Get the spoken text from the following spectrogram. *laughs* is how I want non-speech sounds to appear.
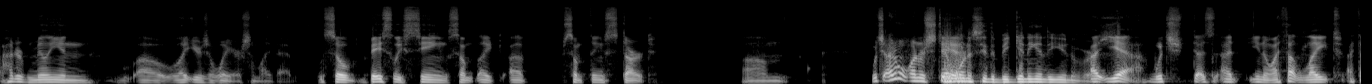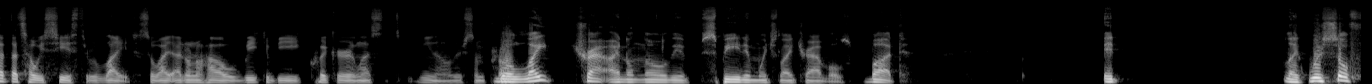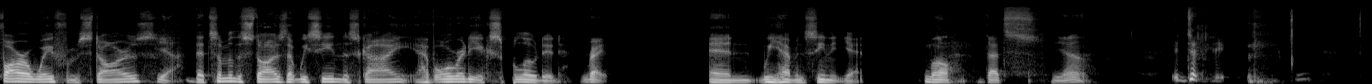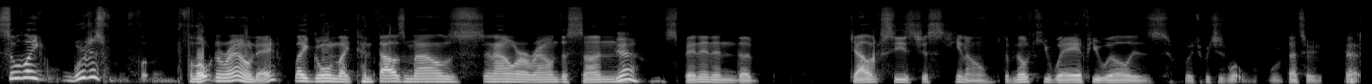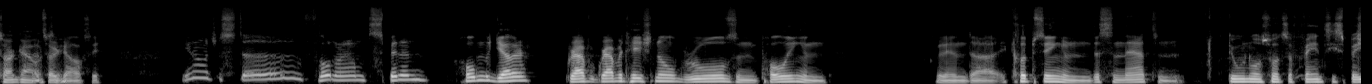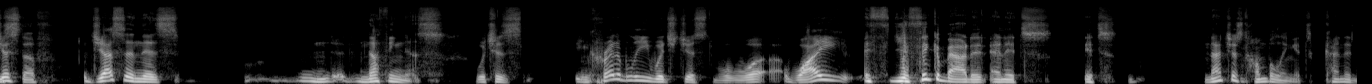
hundred million uh, light years away or something like that. So basically, seeing some like uh something start, um, which I don't They understand. want to see the beginning of the universe. Uh, yeah, which does I you know I thought light. I thought that's how we see is through light. So I, I don't know how we could be quicker unless you know there's some. Pro- Well, light tra I don't know the speed in which light travels, but it like we're so far away from stars yeah, that some of the stars that we see in the sky have already exploded right. and we haven't seen it yet. Well, that's yeah. So like we're just f- floating around, eh? Like going like ten thousand miles an hour around the sun, Yeah. spinning, and the galaxies just you know the Milky Way, if you will, is which which is what that's our That's that- our that's our galaxy. galaxy. You know, just uh floating around, spinning, holding together, grav- gravitational rules and pulling and and uh eclipsing and this and that and Doing all sorts of fancy space Just- stuff. Just in this n- nothingness, which is incredibly, which just what why If you think about it and it's it's not just humbling, it's kind of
